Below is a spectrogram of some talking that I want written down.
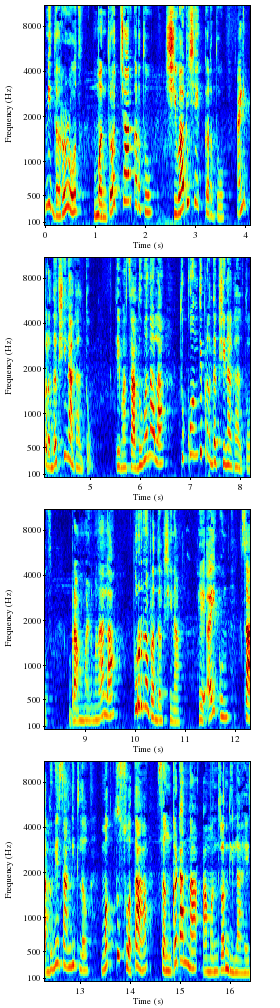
मी दररोज मंत्रोच्चार करतो शिवाभिषेक करतो आणि प्रदक्षिणा घालतो. तेव्हा साधू म्हणाला तू कोणती प्रदक्षिणा घालतोस? ब्राह्मण म्हणाला पूर्ण प्रदक्षिणा. हे ऐकून साधूने सांगितलं मग तू स्वतः संकटांना आमंत्रण दिलं आहेस.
